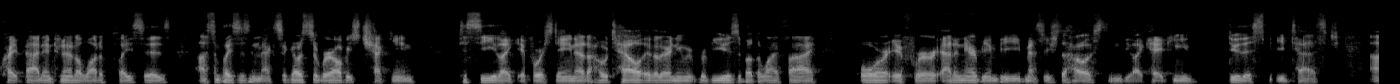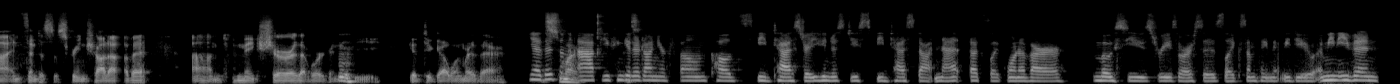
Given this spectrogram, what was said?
quite bad internet a lot of places uh, some places in mexico so we're always checking to see like if we're staying at a hotel if there are any reviews about the wi-fi or if we're at an airbnb message the host and be like hey can you do this speed test uh, and send us a screenshot of it um, to make sure that we're going to hmm. be good to go when we're there yeah, there's Smart. an app you can get it on your phone called Speed Test, or you can just use speedtest.net. That's like one of our most used resources, like something that we do. I mean, even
